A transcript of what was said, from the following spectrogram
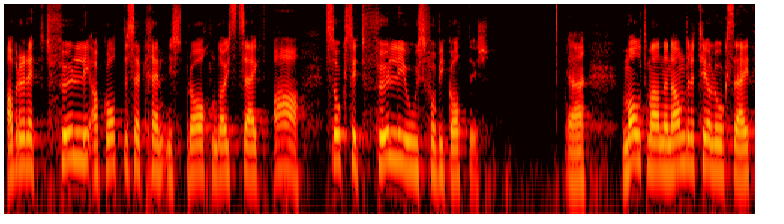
Aber er hat die Fülle an Gotteserkenntnis gebracht und uns gezeigt, ah, so sieht die Fülle aus, von wie Gott ist. Ja, Moltmann, ein anderer Theologe, sagt,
